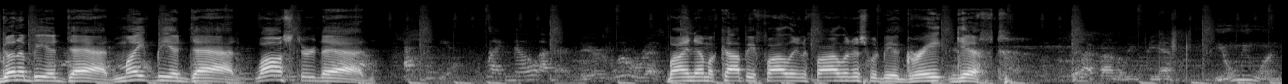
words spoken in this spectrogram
Gonna be a dad, might be a dad, lost her dad. Buying them a copy of Following the Fatherless would be a great gift. The only one.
